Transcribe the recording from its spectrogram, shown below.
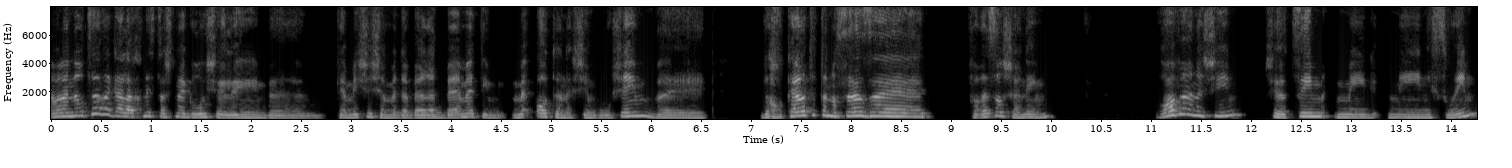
אבל אני רוצה רגע להכניס את השני גרוש שלי ב... כמישהי שמדברת באמת עם מאות אנשים גרושים ו... וחוקרת את הנושא הזה כבר עשר שנים. רוב האנשים שיוצאים מנישואים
